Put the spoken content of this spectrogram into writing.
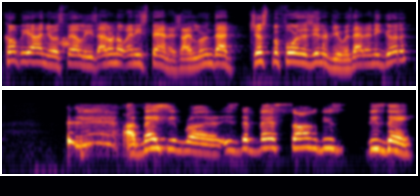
Cumpleaños feliz. I don't know any Spanish. I learned that just before this interview. Was that any good? Amazing, brother. It's the best song this this day.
